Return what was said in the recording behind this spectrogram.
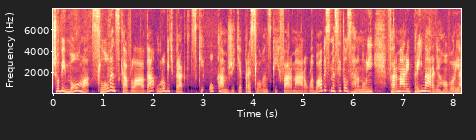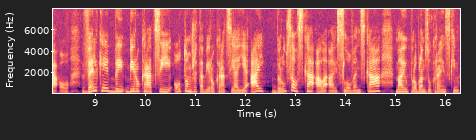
čo by mohla slovenská vláda urobiť prakticky okamžite pre slovenských farmárov. Lebo aby sme si to zhrnuli, farmári primárne hovoria o veľkej by- byrokracii, o tom, že tá byrokracia je aj bruselská, ale aj slovenská. Majú problém s ukrajinským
